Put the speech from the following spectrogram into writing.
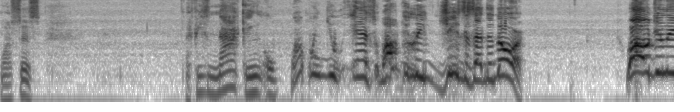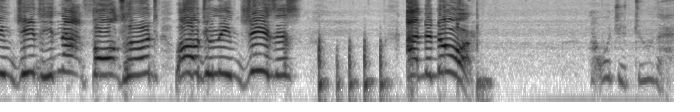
Watch this. If he's knocking, oh, why wouldn't you answer? Why would you leave Jesus at the door? Why would you leave Jesus? He's not falsehood. Why would you leave Jesus at the door? Why would you do that?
